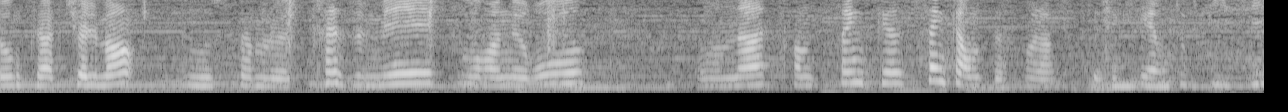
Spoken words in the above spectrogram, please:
Donc actuellement, nous sommes le 13 mai pour 1 euro. On a 35,50. Voilà, c'est écrit en tout petit ici.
